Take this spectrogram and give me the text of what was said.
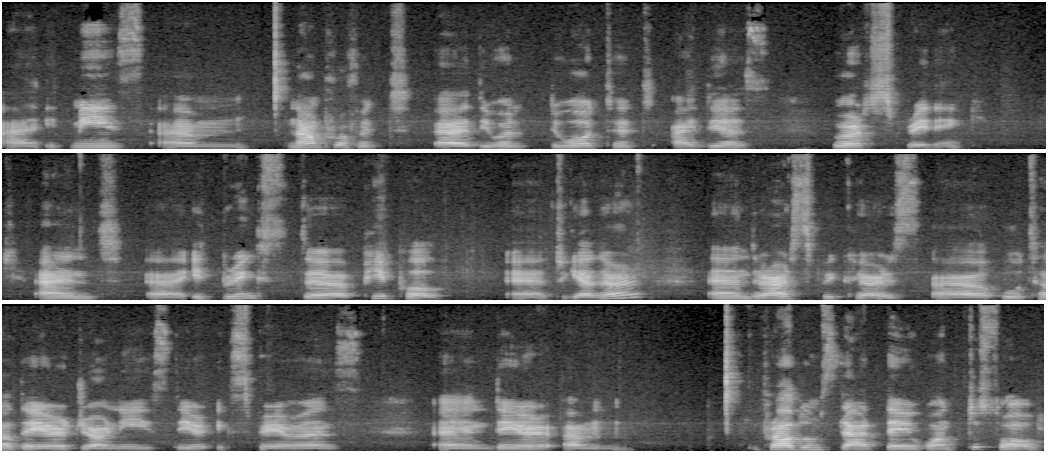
Uh, it means um, non-profit uh, devo devoted ideas worth spreading, and uh, it brings the people uh, together, and there are speakers uh, who tell their journeys, their experience, and their um, problems that they want to solve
